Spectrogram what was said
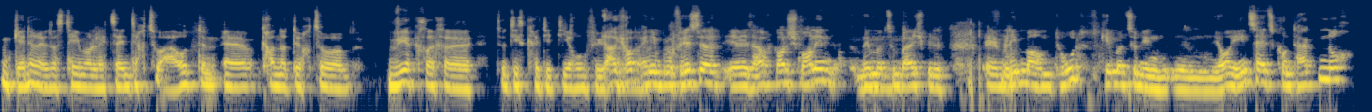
Und generell das Thema letztendlich zu outen, äh, kann natürlich zur wirklich äh, zur Diskreditierung führen. Ja, ich habe einen Professor, der ist auch ganz spannend, wenn man zum Beispiel äh, Leben nach dem Tod, kommen wir zu den ja, Jenseitskontakten noch.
